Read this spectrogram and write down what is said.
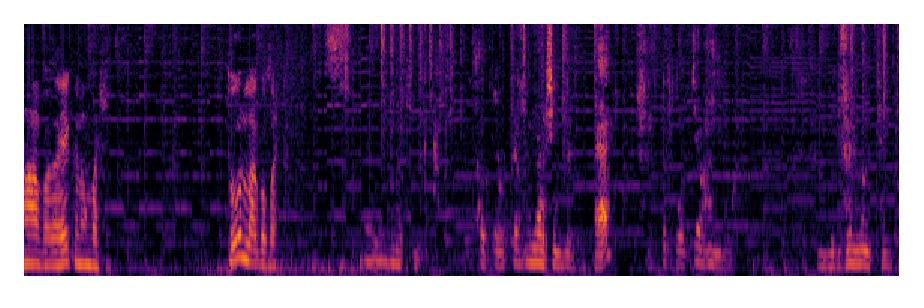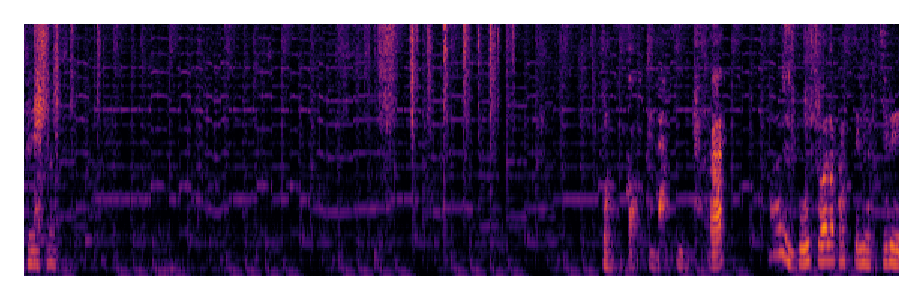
हा बघा एक नंबर. दोन लागोपाठ हा? हा? भूतवाला काहीतरी नसते रे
